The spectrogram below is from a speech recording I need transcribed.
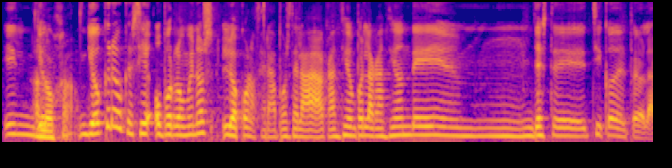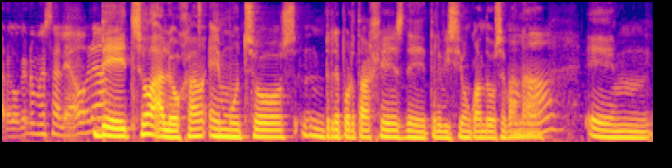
Yo, Aloha. yo creo que sí, o por lo menos lo conocerá, pues de la canción, pues la canción de, mm, de este chico del pelo largo que no me sale ahora. De hecho, aloja en muchos reportajes de televisión cuando se van Ajá. a em,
